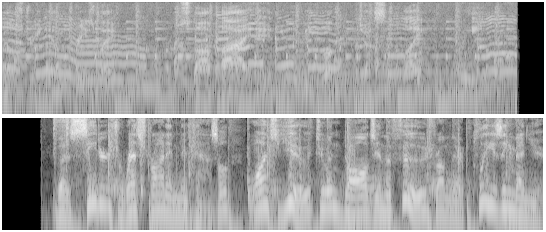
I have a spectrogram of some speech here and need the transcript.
Mill Street in the Breezeway. Stop by and you'll be hooked just like me. The Cedars Restaurant in Newcastle wants you to indulge in the food from their pleasing menu.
